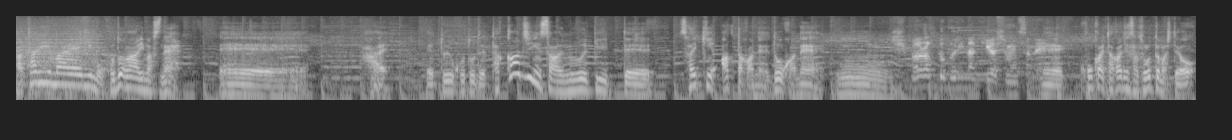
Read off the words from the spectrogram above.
当たり前にも程がありますね。えーはい。えということで高陣さん MVP って最近あったかね？どうかね？うん。しばらくぶりな気がしますね、えー今回高陣さん揃ってましたよ、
